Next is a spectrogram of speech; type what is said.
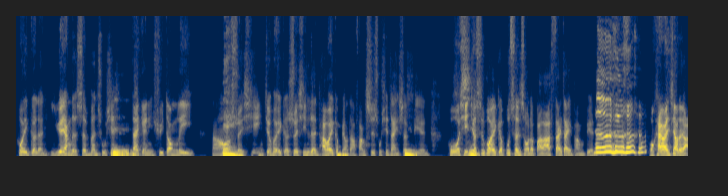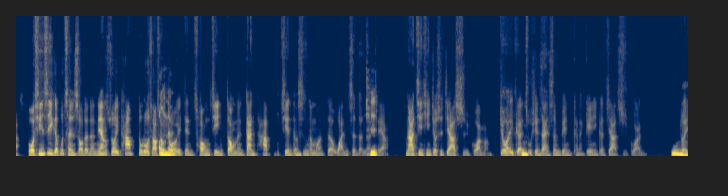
会一个人以月亮的身份出现，带给你驱动力，然后水星就会有一个水星人，他会一个表达方式出现在你身边。火星就是会一个不成熟的巴拉塞在你旁边，我开玩笑的啦。火星是一个不成熟的能量，所以它多多少少都有一点冲劲动能，但它不见得是那么的完整的能量。那金星就是价值观嘛，就会一个人出现在你身边，可能给你一个价值观。对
